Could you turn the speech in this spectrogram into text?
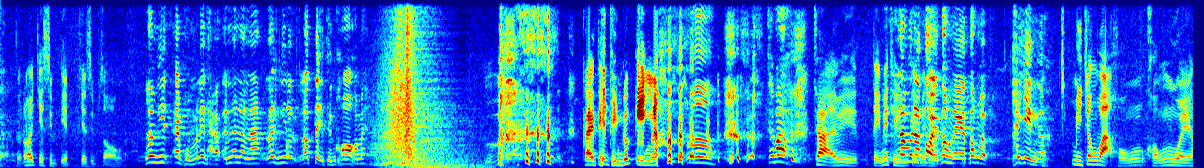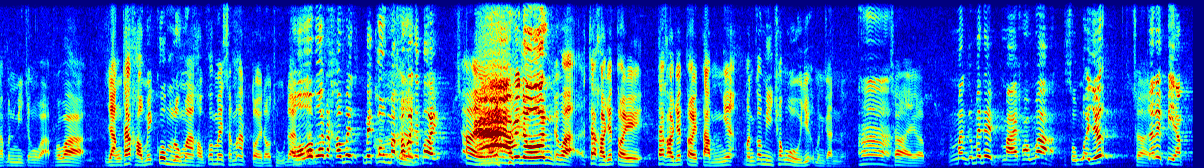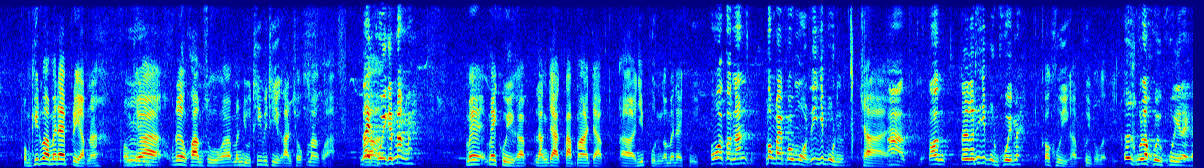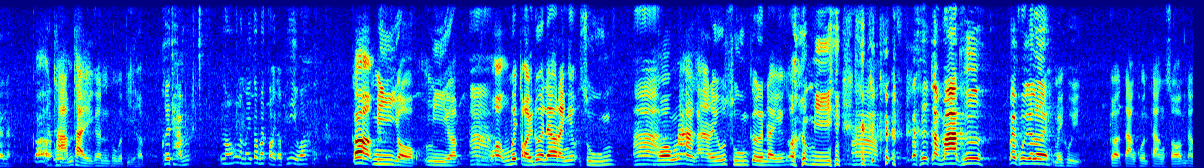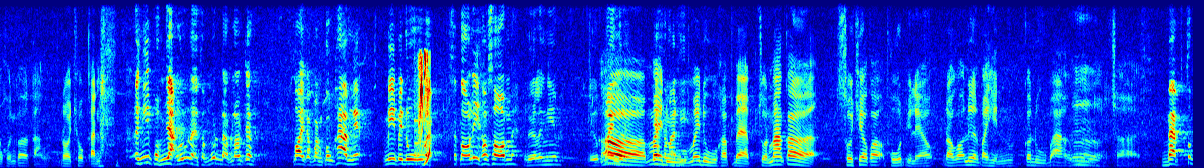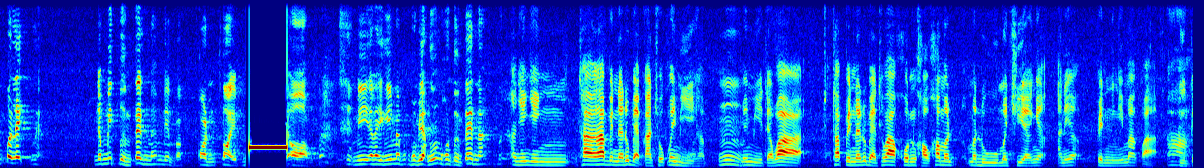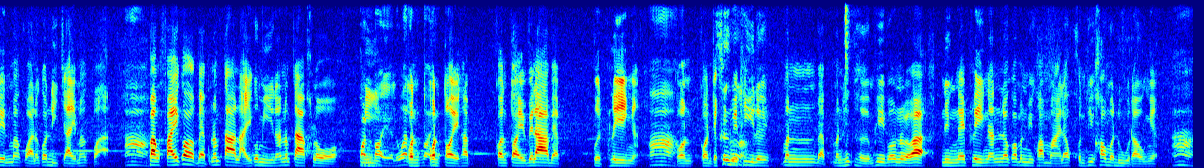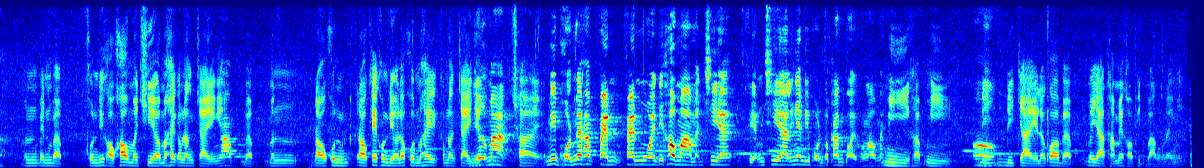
171 72 แล้วนี้ไอ้ผมไม่ได้ถามไอ้นั่นนะนะแล้วนี้เราเตะถึงคอเขาไหม ใครเตะถึงก็เก่งแล้ว เออ ใช่ป่ะ ใช่พี่เตะไม่ถึงแล้วเวลาะไม่ต่อยถึงต้องไงต้องแบบเขย่งเหรอ มีจังหวะของของมวยครับมันมีจังหวะ เพราะว่าอย่างถ้าเขาไม่ก้มลงมาเขาก็ไม่สามารถต่อยเราถูกได้อ๋อเหมือนเพกันราะถ้าเขาไม่ไม่ก้มมาเขาก็จะต่อยใช่อ่าไม่โดนจังหวะถ้าเขาจะต่อยถ้าเขาจะต่อยต่ำเงี้ยมันก็มีช่องโหว่เยอะเหมือนกันนะอ่าใช่ครับ มันก็ไม่ได้หมายความว่าสูงกว่าเยอะใช่ จะได้เปรียบ ผมคิดว่าไม่ได้เปรียบนะ ผมคิดว่าเรื่องความสูงอะมันอยู่ที่วิธีการชกมากกว่าได้คุยกันบ้างไหม ไม่ไม่คุยครับ หลังจากกลับมาจากเอ่อญี่ปุ่นก็ไม่ได้คุย เพราะว่าตอนนั้นต้องไปโปรโมทที่ญี่ปุ่นใช่ อ่าตอนเจอกันที่ญี่ปุ่นคุยไหมก็คุยครับคุยปกติ เออเวลาคุยคุยอะไรกันนะก็ถามไทยกันปกติครับ เคยถามน้องทำไมต้องมาต่อยกับพี่วะ ก็มีหยอกมีครับอ่า ว่าไม่ต่อยด้วยแล้วอะไรเงี้ยสูง อ่ามองหน้ากันอะไรก็สูงเกินอะไรเงี้ยก็มี อ่าแต่คือกลับมาคือไม่คุยกันเลย ไม่คุยก็ต่างคนต่างซ้อมต่างคนก็ต่างรอชกกัน อันนี้ผมอยากรู้หน่อยสมมติแบบเราจะต่อยกับฝั่งตรงข้ามเนี้ยมีไปดูแบบ สตอรี่เขาซ้อมไหมหรืออะไรเงี้ยไหมหรือก็ไม่เลยไม่แค่ดูสาธิ ไม่ดูครับแบบส่วนมากก็โซเชียลก็โพสต์อยู่แล้ว เราก็เลื่อนไปเห็นก็ดูบ้างอืม ใช่ แบบซุปเปอร์เล็กเนี่ยยังมีตื่นเต้นไหมแบบก่อนต่อย ออก มีอะไรอย่างงี้ไหมผมอยากรู้ว่าคนตื่นเต้นนะ อันจริงๆ ถ้าถ้าเป็นในรูปแบบการชกไม่มีครับ อืม ไม่มีแต่ว่าถ้าเป็นในรูปแบบที่ว่าคนเขาเข้ามามาดูมาเชียร์เงี้ย อันเนี้ยเป็นอย่างนี้มากกว่า อ่า ตื่นเต้นมากกว่าแล้วก็ดีใจมากกว่า อ่า บางไฟต์ก็แบบน้ำตาไหลก็มีนะน้ำตาคลอ ก่อนมีต่อยหรือว่าหก่ลัอนงต่อยก่อนต่อยครับ ก่อนต่อยเวลาแบบเปิดเพลงอะ อ่า ก่อนก่อนจะขึ้นซึ้งเวเหรอทีเลย มันแบบมันฮึกเหิมพี่เพราะมันแบบว่าหนึ่งในเพลงนั้นแล้วก็มันมีความหมายแล้วคนที่เข้ามาดูเราเงี้ยอ่า มันเป็นแบบคนที่เขาเข้ามาเชียร์มาให้กำลังใจเงี้คยรับแบบมันเราคนเราแค่คนเดียวแล้วคนมาให้กำลังใจเยอะมาก ใช่ มีผลไหมครับแฟนแฟนมวยที่เข้ามามาเชียร์เสียงเชียร์อะไรเงี้ยมีผลต่อการต่อยของเราไหม มีครับมีอ๋อ ดีดีใจแล้วก็แบบไม่อยากทำให้เขาผิดหวังอะไรเงี้ย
